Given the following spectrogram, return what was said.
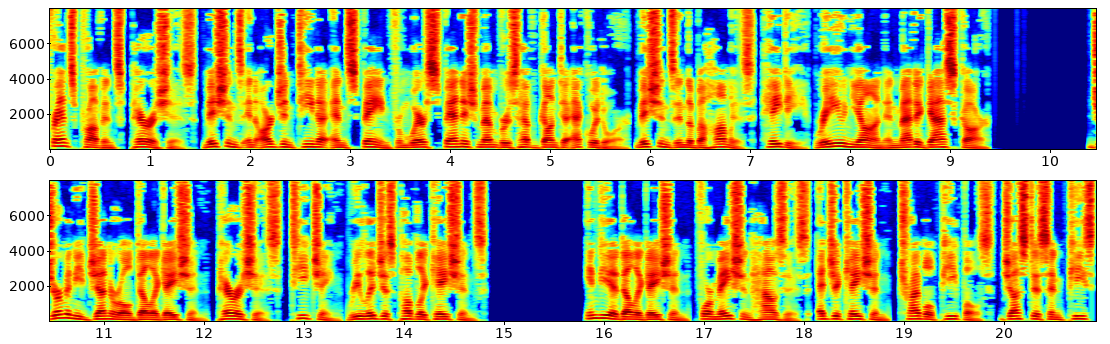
France Province, parishes, missions in Argentina and Spain from where Spanish members have gone to Ecuador, missions in the Bahamas, Haiti, Réunion and Madagascar. Germany General Delegation, parishes, teaching, religious publications. India Delegation, formation houses, education, tribal peoples, justice and peace.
